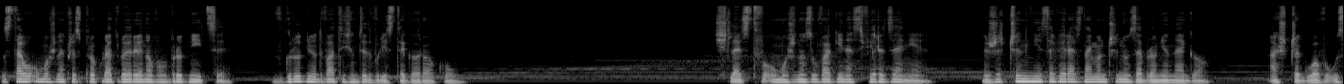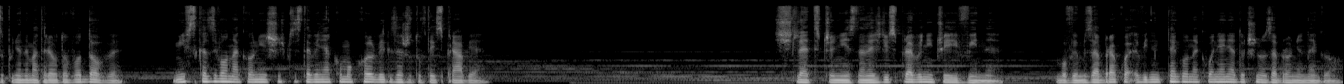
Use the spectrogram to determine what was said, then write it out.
zostało umorzone przez prokuraturę rejonową w Brodnicy w grudniu 2020 roku. Śledztwo umorzono z uwagi na stwierdzenie, że czyn nie zawiera znamion czynu zabronionego, a szczegółowo uzupełniony materiał dowodowy nie wskazywał na konieczność przedstawienia komukolwiek zarzutów w tej sprawie. Śledczy nie znaleźli w sprawie niczyjej winy, bowiem zabrakło ewidentnego nakłaniania do czynu zabronionego.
